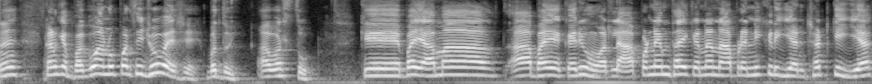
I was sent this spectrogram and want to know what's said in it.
હે? કારણ કે ભગવાન ઉપરથી જોવે છે બધું આ વસ્તુ. કે ભાઈ આમાં આ ભાઈએ કર્યું, એટલે આપણને એમ થાય કે ના ના, આપણે નીકળી ગયા ને છટકી ગયા.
